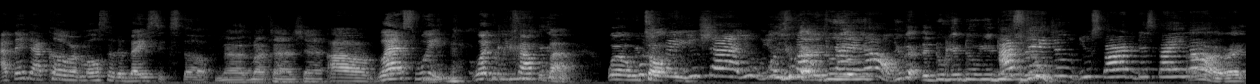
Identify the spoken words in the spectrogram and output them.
I think I covered most of the basic stuff. Now it's my time to shine. Uh, last week, what did we talk about? Well, we what talk. you? You shine. You you Well, you gotta do your, off. you got to do your do you do I your said do. you you started this thing All off. right,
